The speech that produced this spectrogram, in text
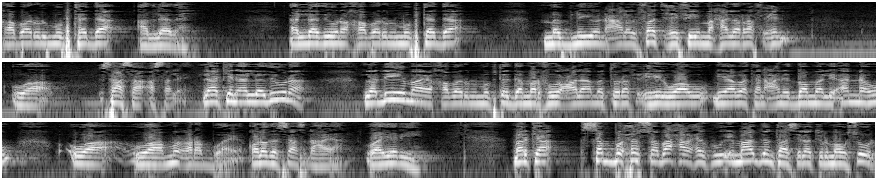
khabaru mubtada aada leedahay alladuuna khabaru mubtada mabniyu calى اlfatxi fi maxali rafcin waa saasaa asal eh laakin alladuuna la dhihi maayo khabaru mubtada marfuuc calaamatu rafcihi lwaaw niyaabata can dama lanahu waa mucrab waay qolada saas dhahayaan. Waa yaryihin marka sabuxu sabaxa waxay kugu imaan doontaa silat lmawsuul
